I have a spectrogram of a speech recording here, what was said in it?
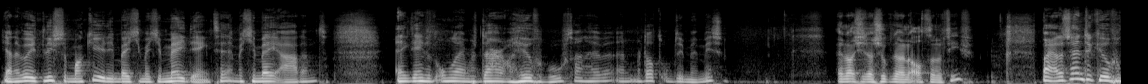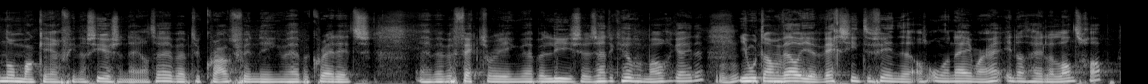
Ja, dan wil je het liefst een bankier die een beetje met je meedenkt. Hè, met je meeademt. En ik denk dat ondernemers daar al heel veel behoefte aan hebben. En, maar dat op dit moment missen. En als je dan zoekt naar een alternatief? Maar ja, er zijn natuurlijk heel veel non-bankaire financiers in Nederland. Hè. We hebben natuurlijk crowdfunding, we hebben credits, eh, we hebben factoring, we hebben leasen. Er zijn natuurlijk heel veel mogelijkheden. Mhm. Je moet dan wel je weg zien te vinden als ondernemer hè, in dat hele landschap.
